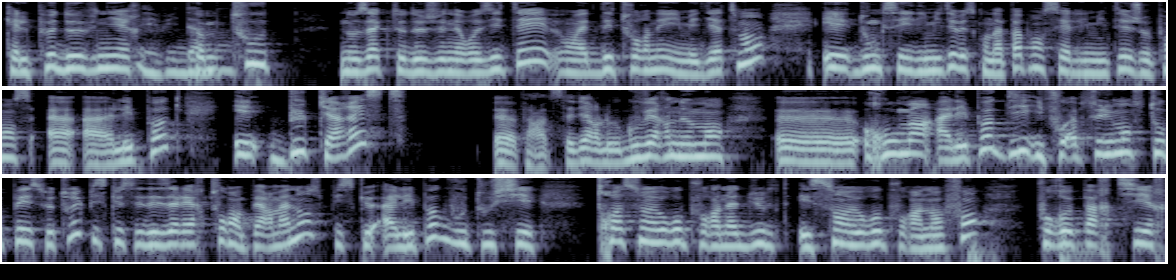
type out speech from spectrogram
qu'elle peut devenir, comme tous nos actes de générosité, vont être détournés immédiatement. Et donc c'est illimité parce qu'on n'a pas pensé à limiter, je pense, à, l'époque. Et Bucarest, euh, c'est-à-dire le gouvernement euh, roumain à l'époque dit il faut absolument stopper ce truc puisque c'est des allers-retours en permanence puisque à l'époque vous touchiez 300 euros pour un adulte et 100 euros pour un enfant pour repartir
